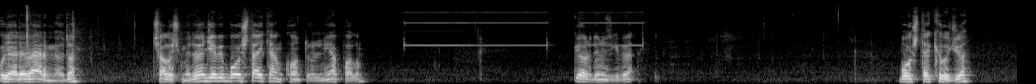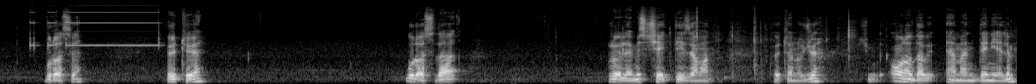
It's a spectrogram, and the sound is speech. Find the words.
uyarı vermiyordu. Çalışmıyordu. Önce bir boştayken kontrolünü yapalım. Gördüğünüz gibi boştaki ucu burası ötü burası da rölemiz çektiği zaman öten ucu. Şimdi onu da hemen deneyelim.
